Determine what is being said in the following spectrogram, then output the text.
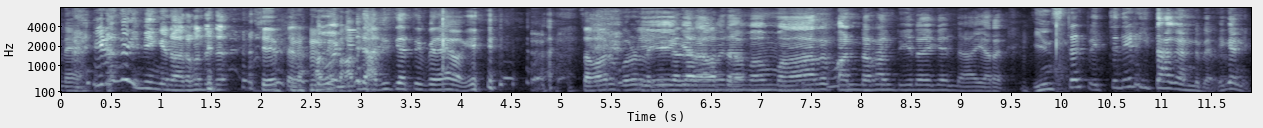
නෑ. ඊට පස්සේ හිමින් එනවා. අර හොඳට ෂේප් එක අපි අපි අදිසියක් තිබ්බේ නෑ වගේ සමහරු නවත්තනවා. මම මාර පන්නරන් තියෙන ආයි අර ඉන්ස්ටන්ට් වෙච්ච දෙයට හිතා ගන්න බෑ. ඒ කියන්නේ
